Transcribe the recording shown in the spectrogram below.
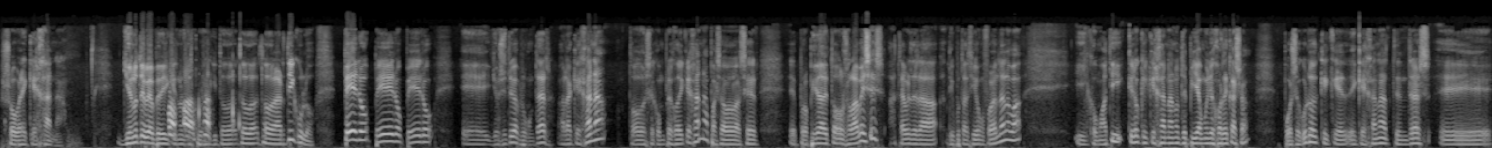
sobre quejana. Yo no te voy a pedir que nos descubres aquí todo, todo, todo, el artículo, pero, pero, pero, eh, yo sí te voy a preguntar. Ahora quejana, todo ese complejo de Quejana ha pasado a ser eh, propiedad de todos los alaveses a través de la Diputación Foral de Álava y como a ti creo que Quejana no te pilla muy lejos de casa, pues seguro que, que de Quejana tendrás eh,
